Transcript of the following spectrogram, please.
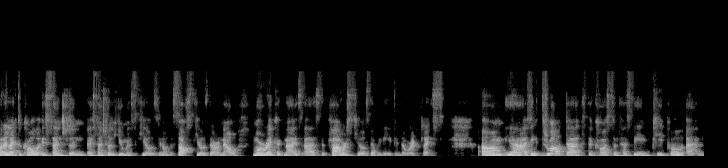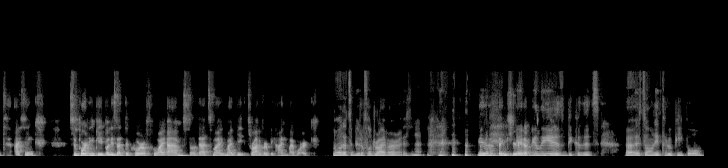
what I like to call essential essential human skills, you know, the soft skills that are now more recognized as the power skills that we need in the workplace. Um, yeah, I think throughout that the constant has been people, and I think supporting people is at the core of who I am. So that's my my big driver behind my work. Well, that's a beautiful driver, isn't it? yeah, thank you. It really is because it's uh, it's only through people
